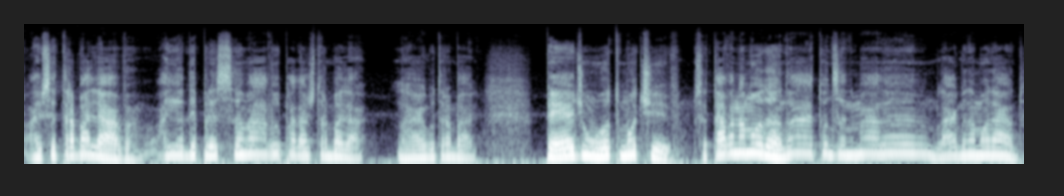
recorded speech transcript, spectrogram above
Aí você trabalhava, aí a depressão, ah, vou parar de trabalhar, larga o trabalho perde um outro motivo. Você estava namorando, ah, estou desanimado, ah, largo o namorado.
